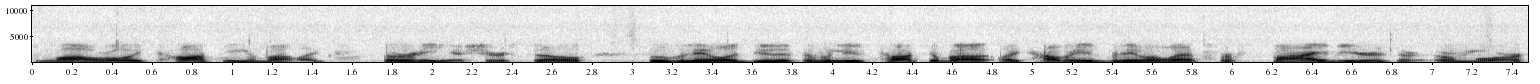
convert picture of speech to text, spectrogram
small. We're only talking about like thirty ish or so who've been able to do this. And when you talk about like how many have been able to last for five years or, or more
